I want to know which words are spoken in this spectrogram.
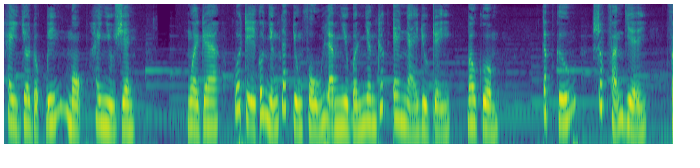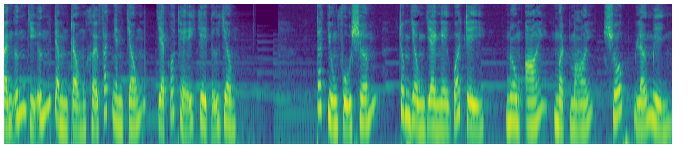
hay do đột biến một hay nhiều gen. Ngoài ra, quá trị có những tác dụng phụ làm nhiều bệnh nhân rất e ngại điều trị, bao gồm cấp cứu, sốc phản vệ, phản ứng dị ứng trầm trọng khởi phát nhanh chóng và có thể gây tử vong. Tác dụng phụ sớm, trong vòng vài ngày quá trị, nôn ói, mệt mỏi, sốt, lở miệng.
